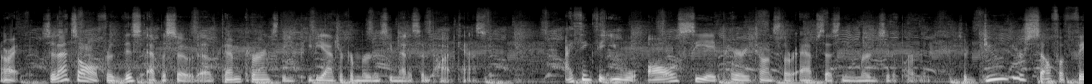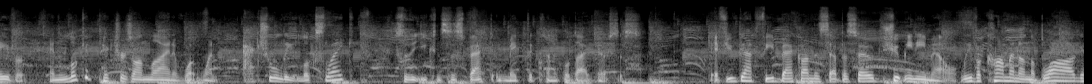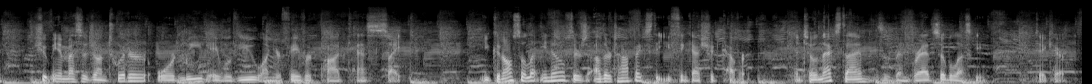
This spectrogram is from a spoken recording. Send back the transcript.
All right, so that's all for this episode of PEM Currents, the Pediatric Emergency Medicine Podcast. I think that you will all see a peritonsillar abscess in the emergency department. So do yourself a favor and look at pictures online of what one actually looks like so that you can suspect and make the clinical diagnosis. If you've got feedback on this episode, shoot me an email, leave a comment on the blog, shoot me a message on Twitter, or leave a review on your favorite podcast site. You can also let me know if there's other topics that you think I should cover. Until next time, this has been Brad Sobolewski. Take care.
